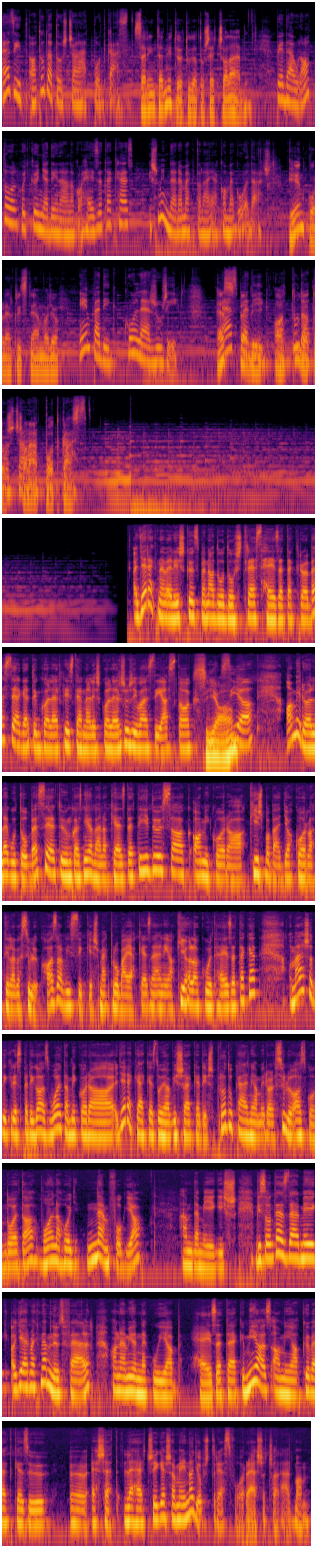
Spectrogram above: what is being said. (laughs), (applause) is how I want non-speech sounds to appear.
Ez itt a Tudatos Család Podcast. Szerinted mitől tudatos egy család? Például attól, hogy könnyedén állnak a helyzetekhez, és mindenre megtalálják a megoldást. Én Koller Krisztián vagyok. Én pedig Koller Zsuzsi. Ez, Ez pedig a Tudatos Család Podcast. A gyereknevelés közben adódó stressz helyzetekről beszélgetünk Koller Krisztiánnal és Koller Zsuzsival. Sziasztok! Szia! Szia! Amiről legutóbb beszéltünk, az nyilván a kezdeti időszak, amikor a kisbabát gyakorlatilag a szülők hazaviszik, és megpróbálják kezelni a kialakult helyzeteket. A második rész pedig az volt, amikor a gyerek elkezd olyan viselkedést produkálni, amiről a szülő azt gondolta volna, hogy nem fogja, ám de mégis. Viszont ezzel még a gyermek nem nőtt fel, hanem jönnek újabb helyzetek. Mi az, ami a következő ö, eset lehetséges, ami egy nagyobb stresszforrás a családban?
